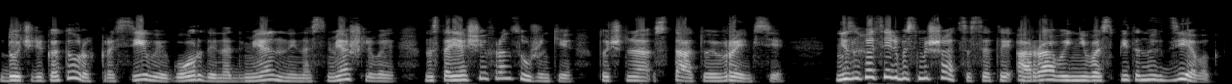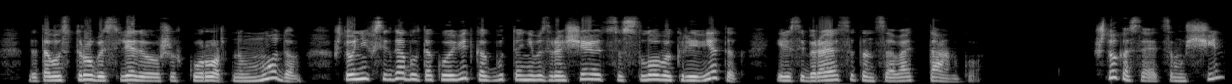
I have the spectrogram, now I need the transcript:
дочери которых, красивые, гордые, надменные, насмешливые, настоящие француженки, точно статуи в Реймсе, не захотели бы смешаться с этой оравой невоспитанных девок, до того строго следовавших курортным модам, что у них всегда был такой вид, как будто они возвращаются с слова креветок или собираются танцевать танго. Что касается мужчин,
